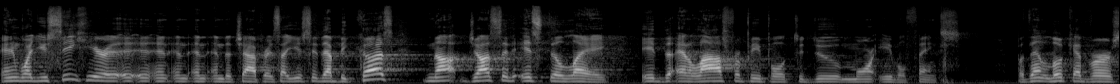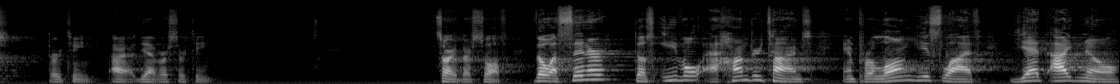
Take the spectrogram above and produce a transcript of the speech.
And what you see here in, in, in, in the chapter is that you see that because not justice is delayed, it, it allows for people to do more evil things. But then look at verse 13. All right, yeah, verse 13. Sorry, verse 12. Though a sinner does evil a hundred times and prolong his life, yet I know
